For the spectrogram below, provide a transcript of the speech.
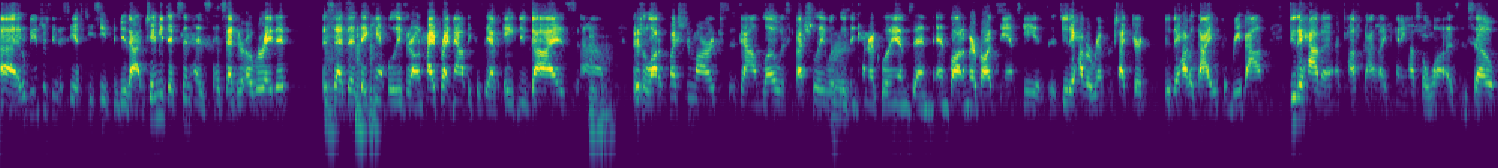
uh, it'll be interesting to see if TCU can do that. Jamie Dixon has, has said they're overrated. Has said that they can't believe their own hype right now because they have eight new guys. Um, mm-hmm there's a lot of question marks down low, especially with right. losing Kenrich Williams and, and Vladimir Brodziansky. Do they have a rim protector? Do they have a guy who can rebound? Do they have a, a, tough guy like Kenny Hustle was? And so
